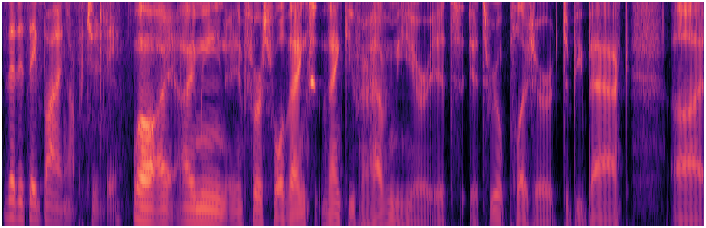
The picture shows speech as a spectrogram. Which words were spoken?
that is a buying opportunity? Well, I, I mean, first of all, thanks, thank you for having me here. It's it's real pleasure to be back. Uh,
